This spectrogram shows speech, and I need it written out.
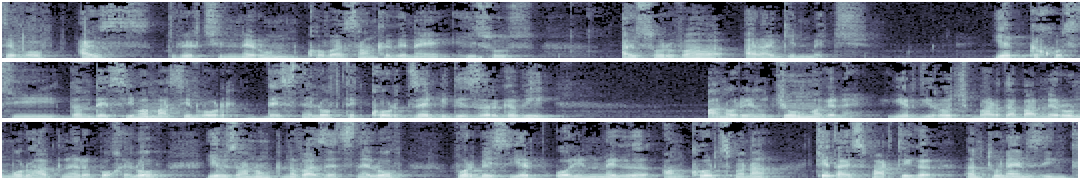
ծևով այս վերջիններուն կովասանքը գնե Հիսուս այսօրվա արագին մեջ։ Երբ կխոսի դնդեսի մասին, որ դեսնելով թե կորձե պիտի զրգվի, անօրենություն մգնե իր դիրոջ բարդաբաններուն մուրհակները փոխելով եւ զանոնք նվազեցնելով որբես երբ օրին մեկը անկորց մնա, կետ այս մարդիկը ընդունեն զինք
